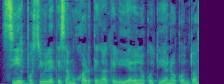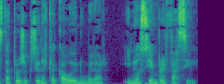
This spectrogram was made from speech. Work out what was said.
Sí es posible que esa mujer tenga que lidiar en lo cotidiano con todas estas proyecciones que acabo de enumerar, y no siempre es fácil.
